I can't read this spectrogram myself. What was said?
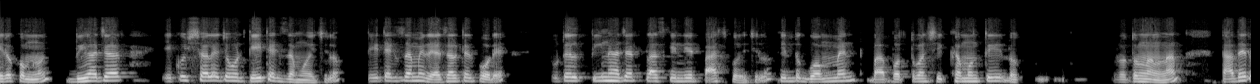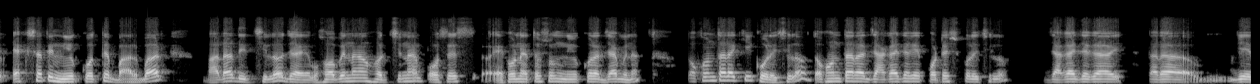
এরকম নয়। দুই সালে যখন টেট এক্সাম হয়েছিল টেট এক্সামের রেজাল্টের পরে টোটাল তিন হাজার প্লাস ক্যান্ডিডেট পাস করেছিল। কিন্তু গভর্নমেন্ট বা বর্তমান শিক্ষামন্ত্রী রতনলাল নাথ তাদের একসাথে নিয়োগ করতে বারবার বাধা দিচ্ছিল যে হবে না, হচ্ছে না প্রসেস এখন এত সঙ্গে নিয়োগ করা যাবে না। তখন তারা কি করেছিল? তখন তারা জায়গায় জায়গায় প্রটেস্ট করেছিল। জায়গায় জায়গায় তারা গিয়ে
